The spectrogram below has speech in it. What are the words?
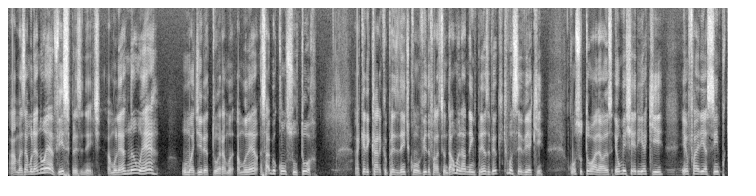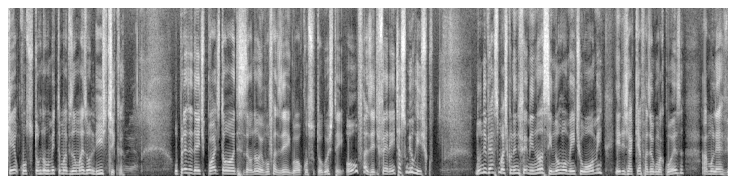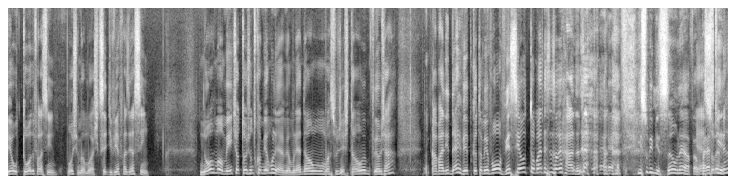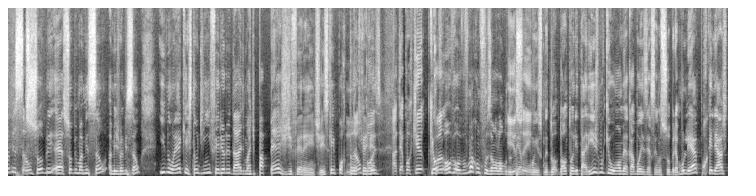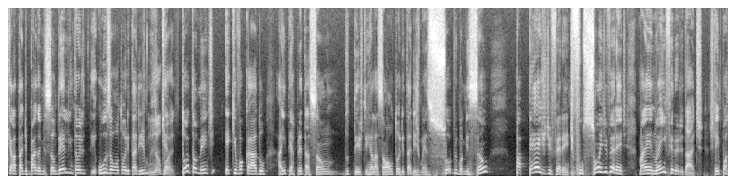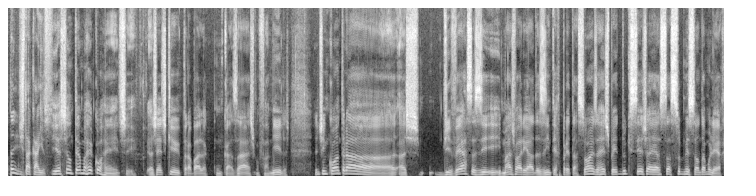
Ah, mas a mulher não é a vice-presidente. A mulher não é uma diretora. A mulher, sabe o consultor? Aquele cara que o presidente convida e fala assim: dá uma olhada na empresa, vê o que, que você vê aqui. O consultor, olha, eu mexeria aqui, eu faria assim, porque o consultor normalmente tem uma visão mais holística. O presidente pode tomar uma decisão, não, eu vou fazer igual o consultor gostei, ou fazer diferente e assumir o risco. No universo masculino e feminino, assim, normalmente o homem, ele já quer fazer alguma coisa, a mulher vê o todo e fala assim, poxa, meu amor, acho que você devia fazer assim. Normalmente eu estou junto com a minha mulher. Minha mulher dá uma sugestão, eu já avalio 10 vezes, porque eu também vou ouvir se eu tomar a decisão errada, né? e submissão, né, Rafael? É, Parece sobre que a mesma missão. Sobre, é, sobre uma missão, a mesma missão, e não é questão de inferioridade, mas de papéis diferentes. Isso que é importante. Não que pode. Vezes, Até porque... porque quando... houve, houve, uma confusão ao longo do isso tempo aí. com isso, né? do, do, autoritarismo que o homem acabou exercendo sobre a mulher, porque ele acha que ela está debaixo da missão dele, então ele usa o autoritarismo, não que pode. é totalmente equivocado a interpretação do texto em relação ao autoritarismo. É sobre uma missão papéis diferentes, funções diferentes, mas não é inferioridade. Acho que é importante destacar isso. E este é um tema recorrente. a gente que trabalha com casais, com famílias, a gente encontra as diversas e mais variadas interpretações a respeito do que seja essa submissão da mulher.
